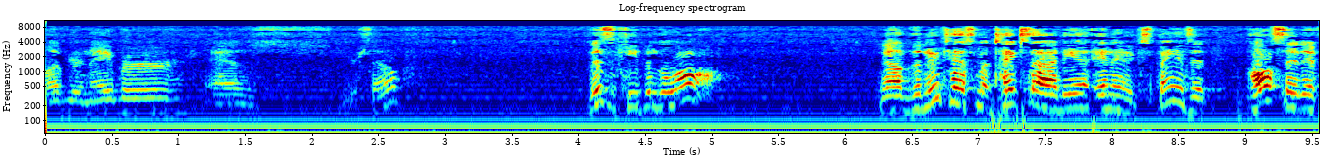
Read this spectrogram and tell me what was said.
Love your neighbor as yourself. This is keeping the law. Now, the New Testament takes the idea and it expands it. Paul said, if,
